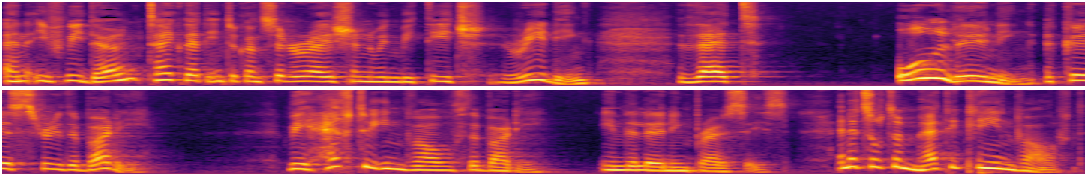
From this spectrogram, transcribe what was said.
and if we don't take that into consideration when we teach reading, that all learning occurs through the body, we have to involve the body in the learning process. And it's automatically involved,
